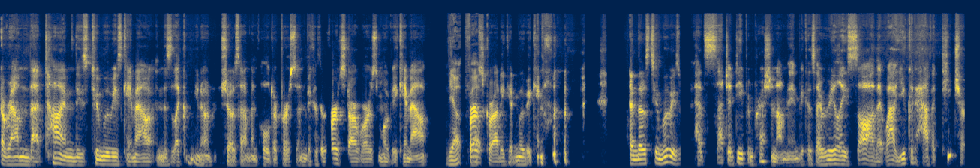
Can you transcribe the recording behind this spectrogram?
around that time these two movies came out and this like you know shows that i'm an older person because the first star wars movie came out yeah first yep. karate kid movie came out and those two movies had such a deep impression on me because i really saw that wow you could have a teacher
